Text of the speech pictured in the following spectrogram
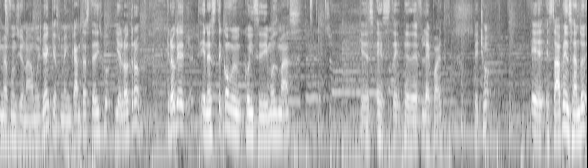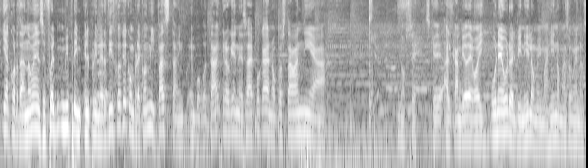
me ha funcionado muy bien. Que es, me encanta este disco. Y el otro, creo que en este como coincidimos más. Que es este de Def Leppard. De hecho, eh, estaba pensando y acordándome, ese fue el, mi prim- el primer disco que compré con mi pasta en, en Bogotá. Creo que en esa época no costaban ni a. No sé, es que al cambio de hoy, un euro el vinilo, me imagino, más o menos.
